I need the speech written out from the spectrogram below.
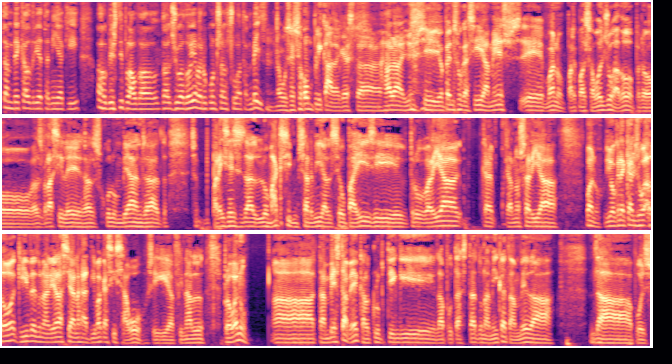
també caldria tenir aquí el vistiplau del, del jugador i haver-ho consensuat amb ell. Negociació complicada aquesta, Adai. Sí, jo penso que sí. A més, eh, bueno, per qualsevol jugador, però els brasilers, els colombians, eh, per ells és el màxim servir al seu país i trobaria que, que no seria... Bueno, jo crec que el jugador aquí donaria la seva negativa quasi segur. O sigui, al final... Però bueno, Uh, també està bé que el club tingui la potestat una mica també de, de pues,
